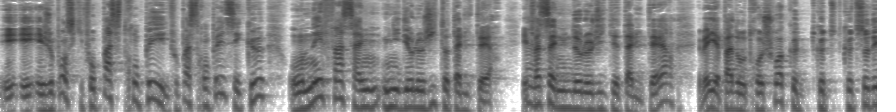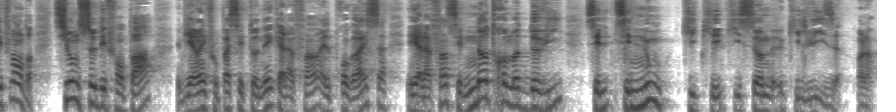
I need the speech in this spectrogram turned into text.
Et, je pense qu'il ne faut pas se tromper. Il faut pas se tromper, c'est que on est face à une, idéologie totalitaire. Et mm. face à une idéologie totalitaire, eh il n'y a pas d'autre choix que, de se défendre. Si on ne se défend pas, eh bien, il ne faut pas s'étonner qu'à la fin, elle progresse. Et à la fin, c'est notre mode de vie, c'est nous qui, qui, sommes, qui le visent. Voilà.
